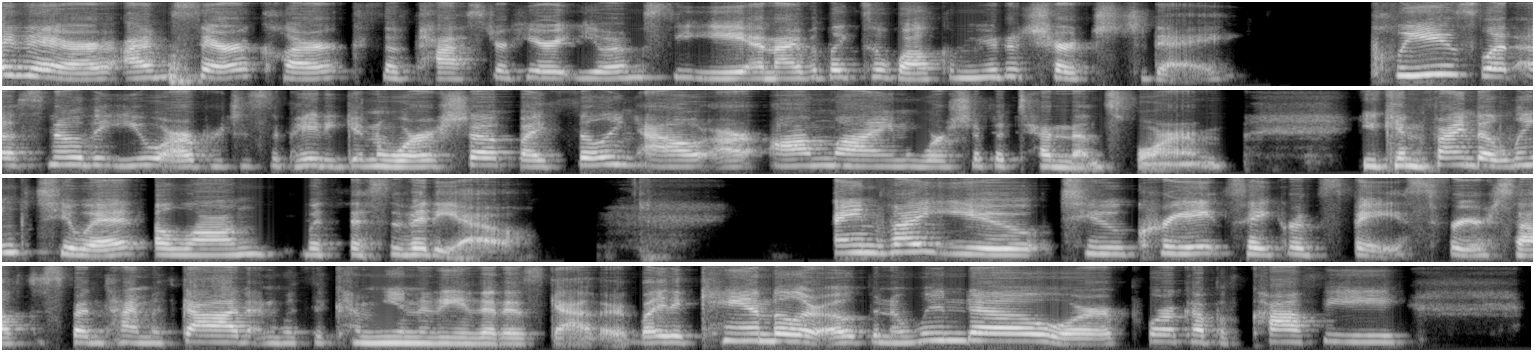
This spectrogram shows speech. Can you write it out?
Hi there. I'm Sarah Clark, the pastor here at UMCE, and I would like to welcome you to church today. Please let us know that you are participating in worship by filling out our online worship attendance form. You can find a link to it along with this video. I invite you to create sacred space for yourself to spend time with God and with the community that is gathered. Light a candle or open a window or pour a cup of coffee,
